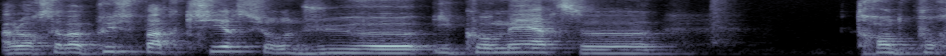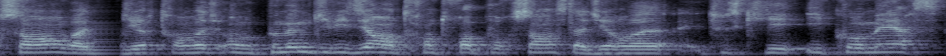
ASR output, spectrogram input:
Alors, ça va plus partir sur du euh, e-commerce 30%, euh, on va dire. On, peut même diviser en 33%, c'est-à-dire tout ce qui est e-commerce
